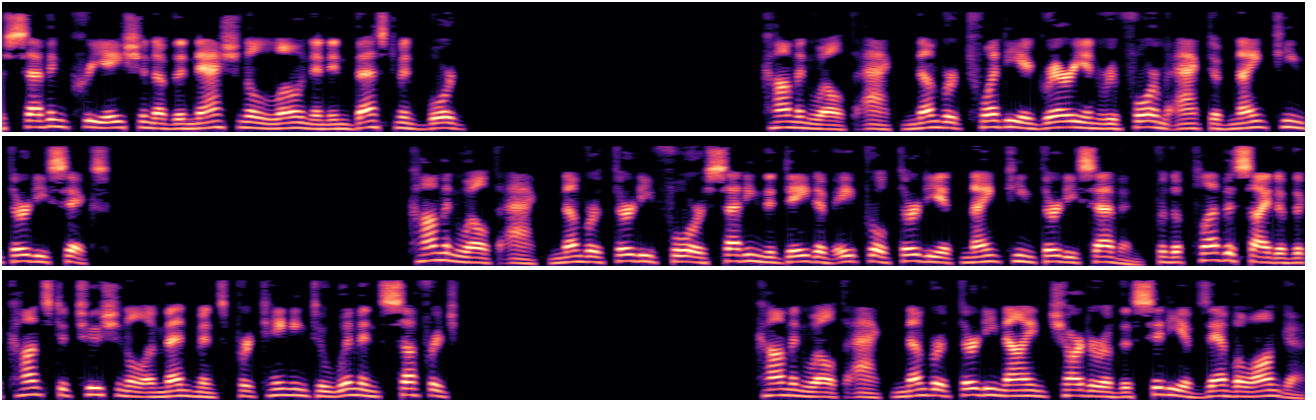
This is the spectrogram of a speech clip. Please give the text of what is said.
7 Creation of the National Loan and Investment Board Commonwealth Act No. 20 Agrarian Reform Act of 1936 Commonwealth Act No. 34 setting the date of April 30, 1937, for the plebiscite of the constitutional amendments pertaining to women's suffrage Commonwealth Act No. 39 Charter of the City of Zamboanga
